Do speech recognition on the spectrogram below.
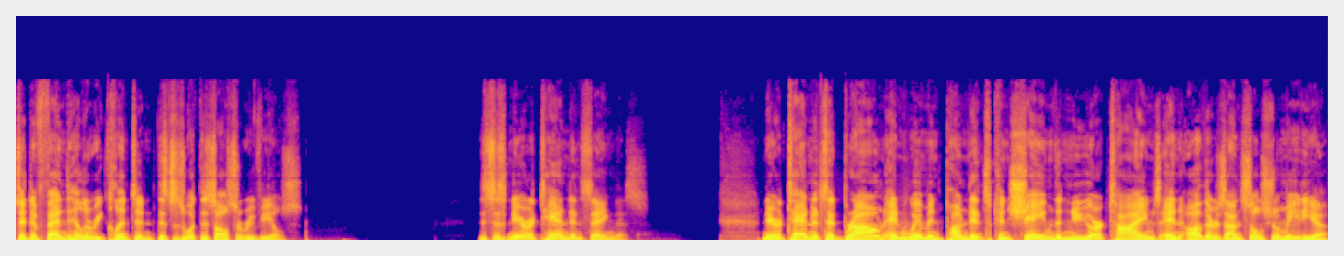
to defend Hillary Clinton. This is what this also reveals. This is Neera Tanden saying this. Neera Tanden said Brown and women pundits can shame the New York Times and others on social media.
